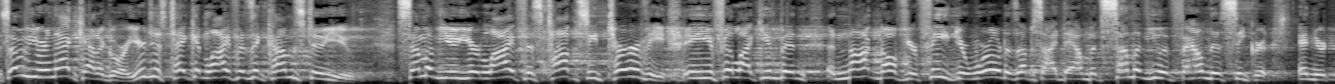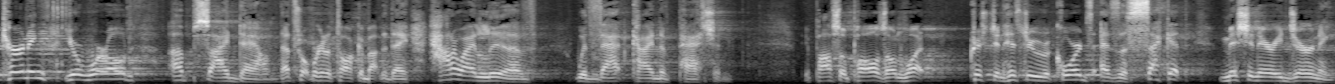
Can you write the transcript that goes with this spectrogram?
Some of you are in that category. You're just taking life as it comes to you. Some of you, your life is topsy turvy. You feel like you've been knocked off your feet. Your world is upside down. But some of you have found this secret and you're turning your world upside down. That's what we're going to talk about today. How do I live with that kind of passion? The Apostle Paul's on what Christian history records as the second missionary journey.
